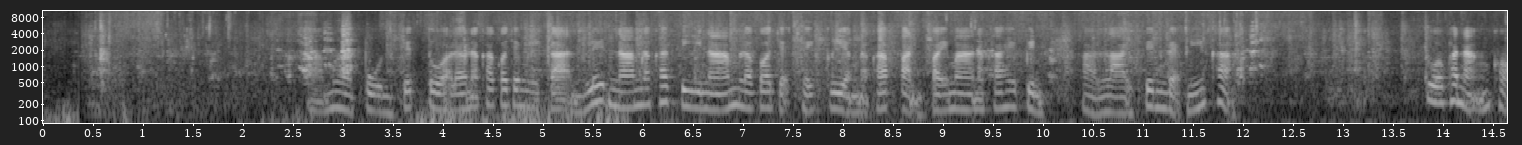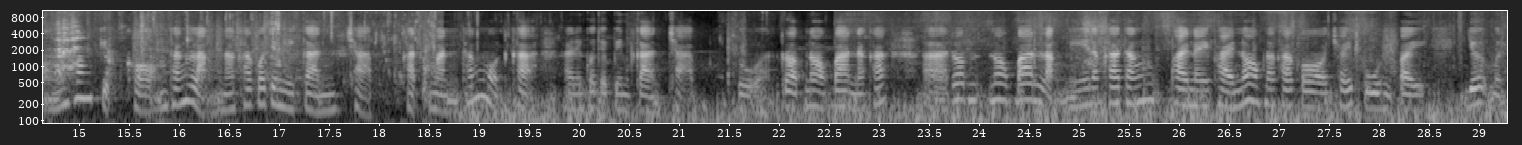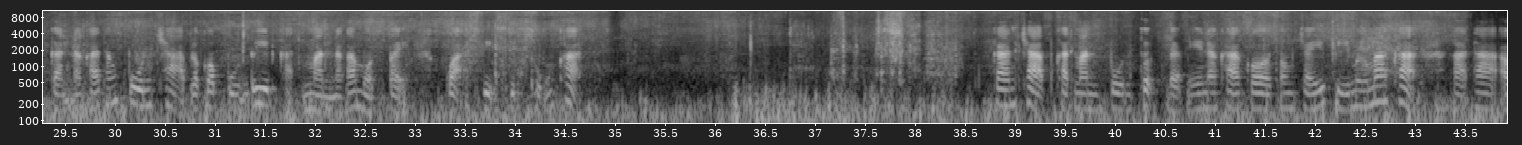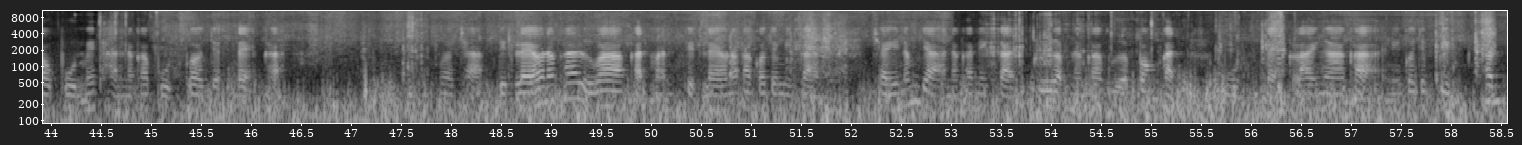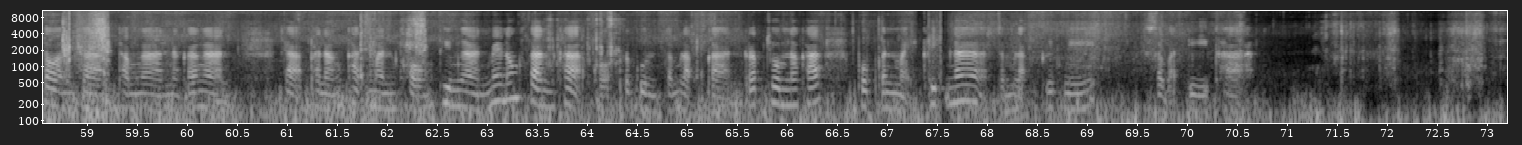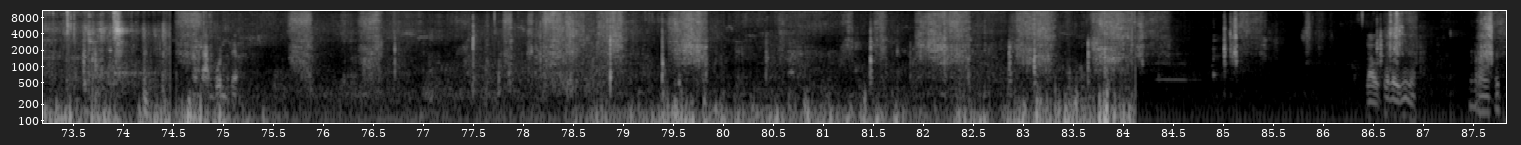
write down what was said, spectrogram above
เมื่อปูนเซ็ตตัวแล้วนะคะก็จะมีการเล่นน้ำนะคะ ตีน้ำแล้วก็จะใช้เกลียงนะคะ ปั่นไปมานะคะ ให้เป็นาลายเส้นแบบนี้ค่ะ ตัวผนังของห้องเก็บของทั้งหลังนะคะ ก็จะมีการฉาบขัดมันทั้งหมดค่ะ อันนี้ก็จะเป็นการฉาบ ตัวนรอบนอกบ้านนะคะอรอบนอกบ้านหลังนี้นะคะ ทั้งภายในภายนอกนะคะ ก็ใช้ปูนไปเยอะเหมือนกันนะคะ ทั้งปูนฉาบแล้วก็ปูนรีดขัดมันนะคะ หมดไปกว่า 40 ถุงค่ะ การฉาบขัดมันปูนสดแบบนี้นะคะ ก็ต้องใช้ฝีมือมากค่ะถ้าเอาปูนไม่ทันนะคะ ปูนก็จะแตกค่ะ มื่อฉาบเสร็จแล้วนะคะ หรือว่าขัดมันเสร็จแล้วนะคะ ก็จะมีการใช้น้ำยานะคะในการเคลือบนะคะ เพื่อป้องกันปูนแตกลายงาค่ะ อันนี้ก็จะป็นขั้นตอนการทำงานนะคะงานฉาบผนังขัดมันของทีมงานแม่น้องซันค่ะ ขอบพระคุณสำหรับการรับชมนะคะ พบกันใหม่คลิปหน้าสำหรับคลิปนี้ สวัสดีค่ะ ตามบนเดี๋ยว เราเท่าไหร่นี่เนี่ยเราก็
